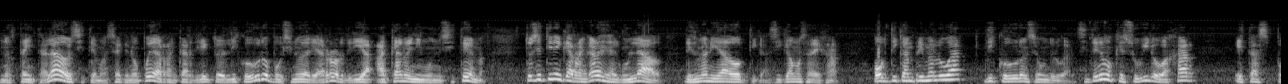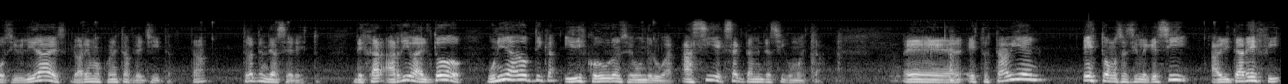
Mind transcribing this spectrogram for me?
no está instalado el sistema, o sea que no puede arrancar directo del disco duro porque si no daría error, diría acá no hay ningún sistema. Entonces tiene que arrancar desde algún lado, desde una unidad óptica, así que vamos a dejar óptica en primer lugar, disco duro en segundo lugar. Si tenemos que subir o bajar estas posibilidades, lo haremos con esta flechita, Traten de hacer esto, dejar arriba del todo unidad óptica y disco duro en segundo lugar, así exactamente así como está. Eh, esto está bien, esto vamos a decirle que sí, habilitar EFI,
